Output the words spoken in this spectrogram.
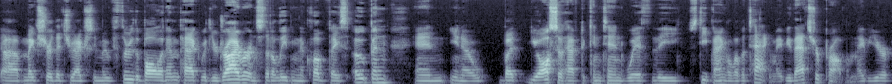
uh, make sure that you actually move through the ball at impact with your driver instead of leaving the club face open. And you know but you also have to contend with the steep angle of attack. Maybe that's your problem. Maybe you're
